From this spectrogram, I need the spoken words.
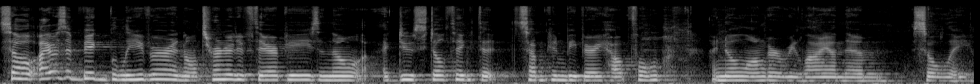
So I was a big believer in alternative therapies, and though I do still think that some can be very helpful, I no longer rely on them solely.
